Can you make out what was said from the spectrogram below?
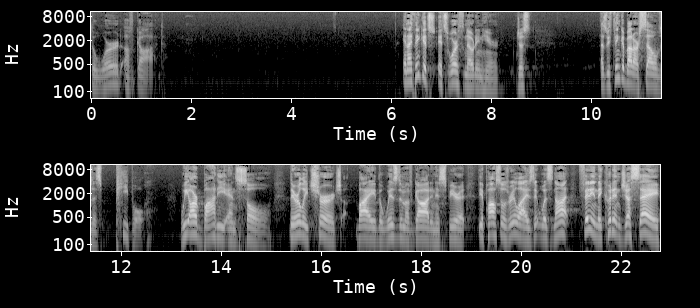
the word of God. And I think it's it's worth noting here just as we think about ourselves as people we are body and soul. The early church, by the wisdom of God and His Spirit, the apostles realized it was not fitting. They couldn't just say,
